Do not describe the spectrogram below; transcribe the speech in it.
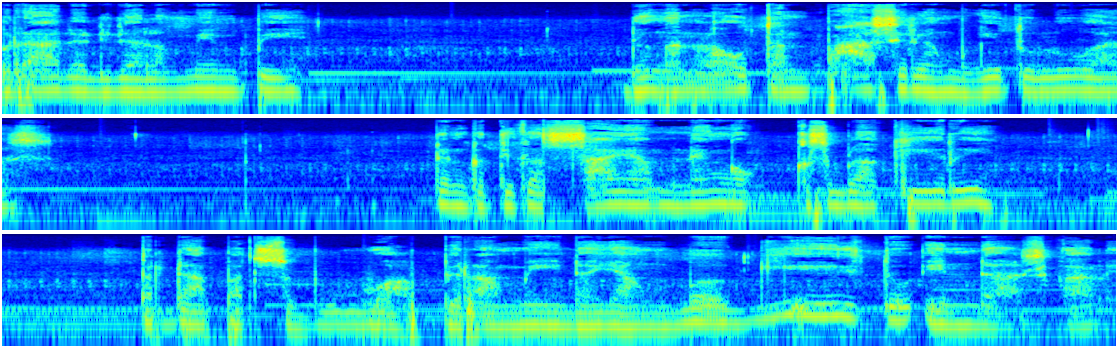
berada di dalam mimpi dengan lautan pasir yang begitu luas, dan ketika saya menengok ke sebelah kiri, terdapat sebuah piramida yang begitu indah sekali.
